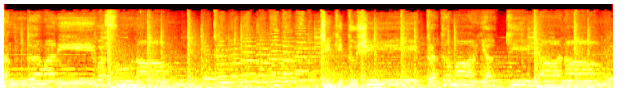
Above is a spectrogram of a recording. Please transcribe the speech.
काष्ठी सङ्गमनी चिकितुषी प्रथमा यज्ञीयानाम्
